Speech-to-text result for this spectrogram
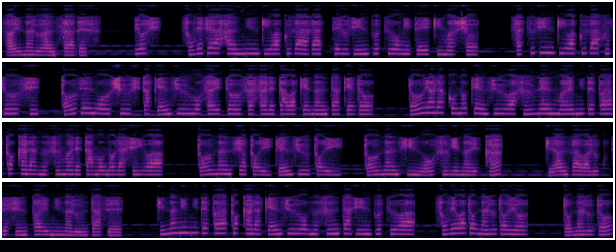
ファイナルアンサーです。よし、それじゃあ犯人疑惑が上がってる人物を見ていきましょ。殺人疑惑が浮上し、当然押収した拳銃も再調査されたわけなんだけど、どうやらこの拳銃は数年前にデパートから盗まれたものらしいわ。盗難車といい拳銃といい、盗難品多すぎないか？治安が悪くて心配になるんだぜ。ちなみにデパートから拳銃を盗んだ人物は、それはドナルドよ。ドナルド？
